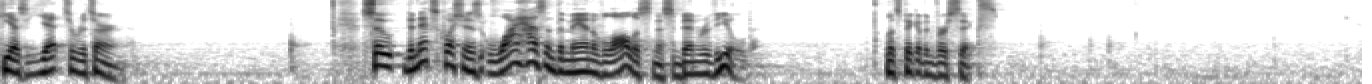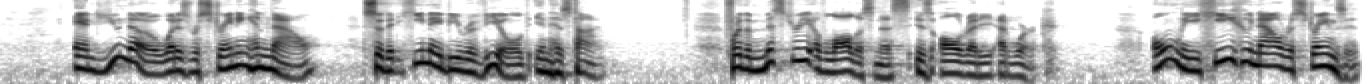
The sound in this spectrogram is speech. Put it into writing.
He has yet to return. So the next question is why hasn't the man of lawlessness been revealed? Let's pick up in verse 6. And you know what is restraining him now, so that he may be revealed in his time. For the mystery of lawlessness is already at work. Only he who now restrains it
